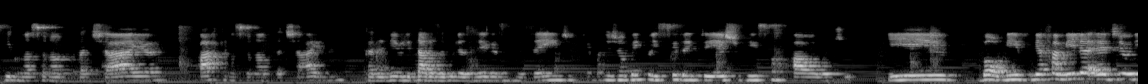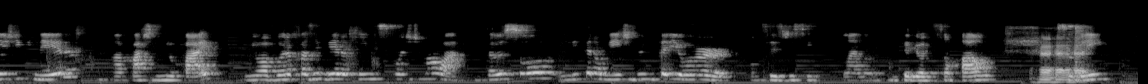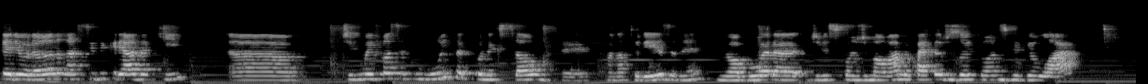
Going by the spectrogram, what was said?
Pico Nacional do Tatiaia, Parque Nacional do Tatiaia, né? Academia Militar das Agulhas Negras em Resende, que é uma região bem conhecida entre Eixo Rio e São Paulo aqui. E, bom, minha, família é de origem mineira, a parte do meu pai, meu avô era fazendeiro aqui em Visconde de Mauá. Então eu sou literalmente do interior, como vocês disseram lá no interior de São Paulo. sou bem interiorana, nascida e criada aqui. Uh, tive uma infância com muita conexão é, com a natureza, né? Meu avô era de Visconde de Mauá, meu pai até os 18 anos viveu lá,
